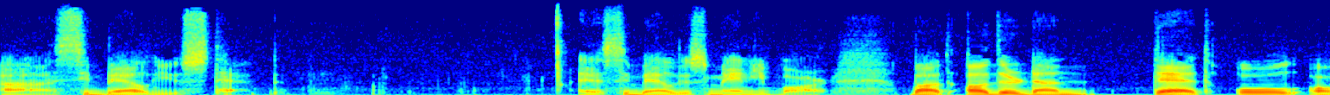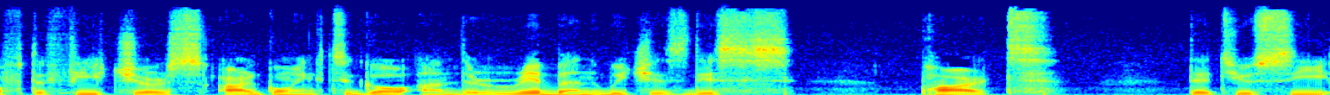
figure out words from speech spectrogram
uh, Sibelius tab, uh, Sibelius menu bar. But other than that, all of the features are going to go under ribbon, which is this part that you see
